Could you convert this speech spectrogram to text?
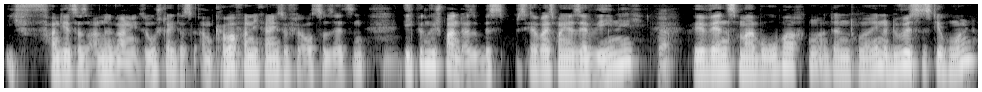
Ich fand jetzt das andere gar nicht so schlecht. Das, am Cover Mhm. fand ich gar nicht so viel auszusetzen. Mhm. Ich bin gespannt. Also bis, bisher weiß man ja sehr wenig. Ja. Wir werden es mal beobachten und dann drüber reden. Und du wirst es dir holen?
